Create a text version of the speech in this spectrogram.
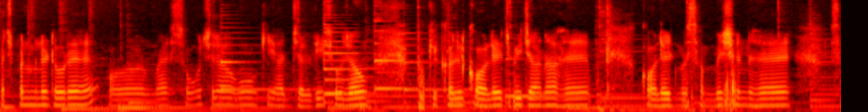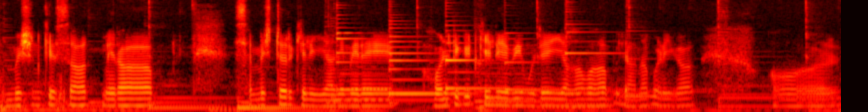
पचपन मिनट हो रहे हैं और मैं सोच रहा हूँ कि आज जल्दी सो जाऊँ, क्योंकि कल कॉलेज भी जाना है कॉलेज में सबमिशन है। सबमिशन के साथ मेरा सेमेस्टर के लिए, यानी मेरे हॉल टिकट के लिए भी मुझे यहाँ वहाँ जाना पड़ेगा। और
